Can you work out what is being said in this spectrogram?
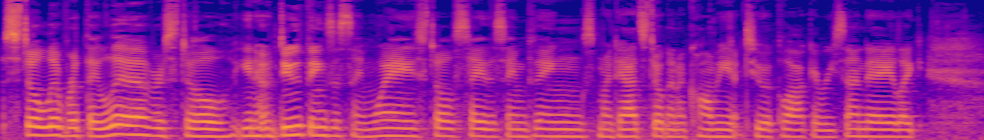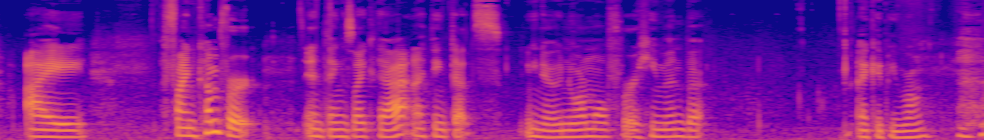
still live what they live or still, you know, do things the same way, still say the same things. My dad's still going to call me at two o'clock every Sunday. Like, I find comfort in things like that. I think that's, you know, normal for a human, but I could be wrong.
